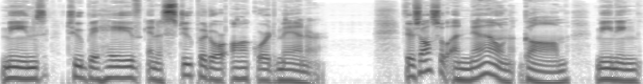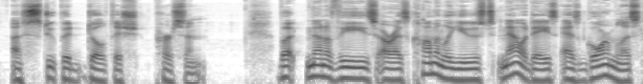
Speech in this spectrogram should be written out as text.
means to behave in a stupid or awkward manner. There's also a noun, gaum, meaning a stupid, doltish person. But none of these are as commonly used nowadays as gormless,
